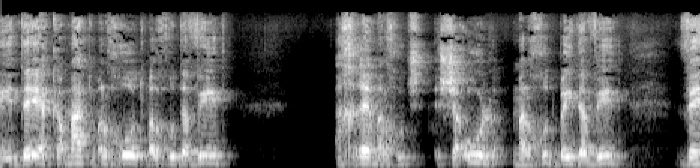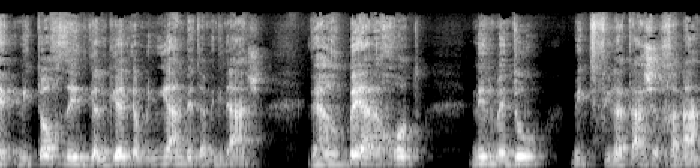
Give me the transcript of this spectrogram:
ידי הקמת מלכות, מלכות דוד, אחרי מלכות שאול, מלכות בית דוד, ומתוך זה התגלגל גם בניין בית המקדש, והרבה הלכות נלמדו מתפילתה של חנה.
